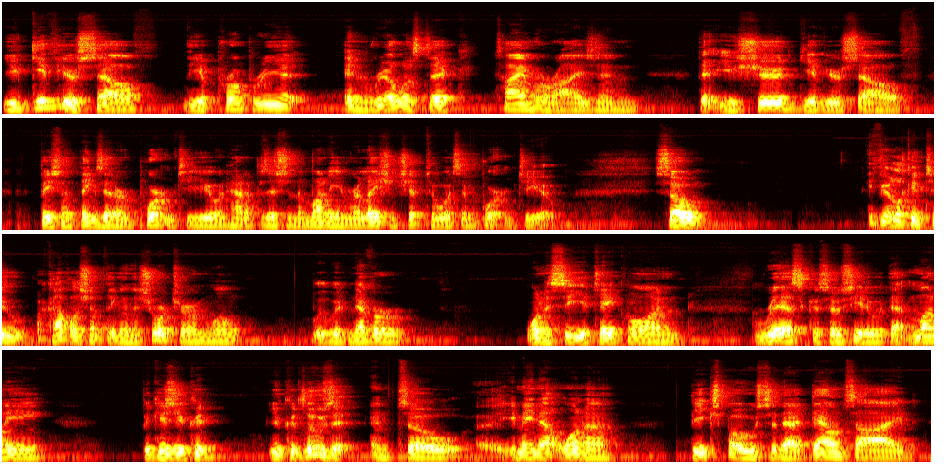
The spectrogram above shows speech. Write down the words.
you give yourself the appropriate and realistic time horizon that you should give yourself based on things that are important to you and how to position the money in relationship to what's important to you. So if you're looking to accomplish something in the short term, well, we would never want to see you take on risk associated with that money because you could you could lose it, and so uh, you may not want to be exposed to that downside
